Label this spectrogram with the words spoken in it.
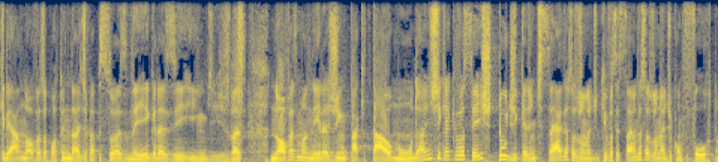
criar novas oportunidades para pessoas negras e, e, indígenas, novas maneiras de impactar o mundo. A gente quer que você estude, que a gente saia dessa zona de que vocês saiam dessa zona de conforto,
